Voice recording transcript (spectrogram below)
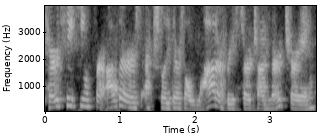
caretaking for others, actually, there's a lot of research on nurturing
